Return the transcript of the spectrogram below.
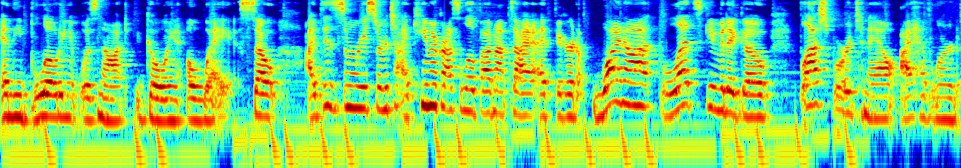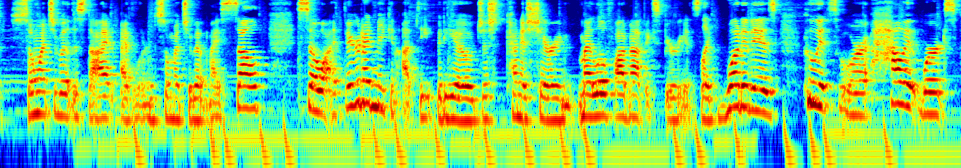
and the bloating was not going away. So I did some research. I came across a low FODMAP diet. I figured, why not? Let's give it a go. Flash forward to now, I have learned so much about this diet. I've learned so much much about myself. So I figured I'd make an update video just kind of sharing my low FODMAP experience, like what it is, who it's for, how it works,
